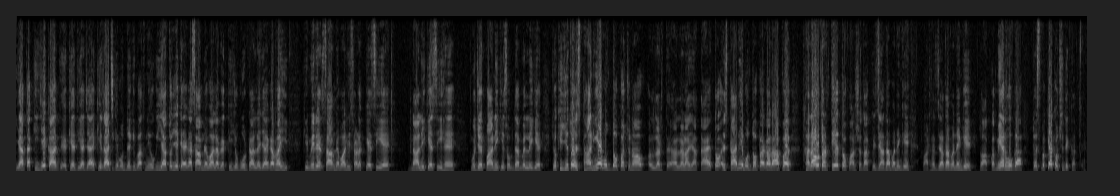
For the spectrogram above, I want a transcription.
या तक कि ये कह दिया जाए कि राज्य के मुद्दे की बात नहीं होगी या तो ये कहेगा सामने वाला व्यक्ति जो वोट डालने जाएगा भाई कि मेरे सामने वाली सड़क कैसी है नाली कैसी है मुझे पानी की सुविधा मिल रही है। क्योंकि ये तो स्थानीय मुद्दों पर चुनाव लड़ते लड़ा जाता है। तो स्थानीय मुद्दों पर अगर आप खरा उतरते हैं तो पार्षद आपके ज़्यादा बनेंगे पार्षद ज़्यादा बनेंगे तो आपका मेयर होगा। तो इसमें क्या कुछ दिक्कत है?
